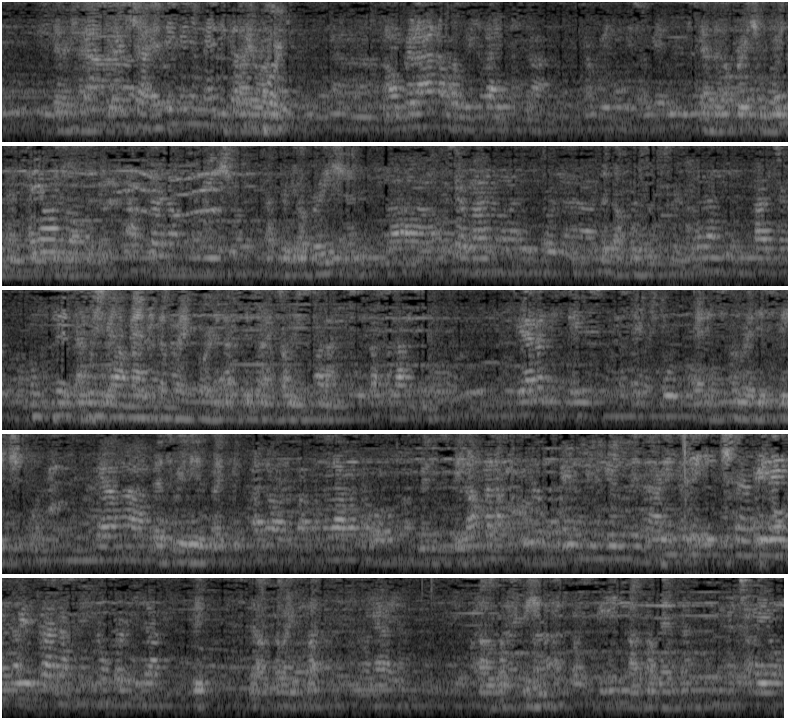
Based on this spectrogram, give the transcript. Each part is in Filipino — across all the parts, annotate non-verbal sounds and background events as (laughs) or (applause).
Cancer siya. Ito yung kanyang medical report. Uh, naoperahan ako three times na He's got an operation three times. Ngayon, after ng operation, After the operation, na-observahan ng mga doktor na the doctors observed walang cancer. Complete yung medical record. that's designed to response, Punta sa lungs ko. Kaya nag-stage, stage 4 and it's already stage four. Kaya nga, That's really like ano, nagpapasalamat ako. Ilang malaking tulong po yung binigay nila sa akin. Yung 3H natin, Pinay ko yung product na in-offer nila. It's the alkaline flat, Mayaya. Alvaspin, Alpaspin, alpha meta, at saka yung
